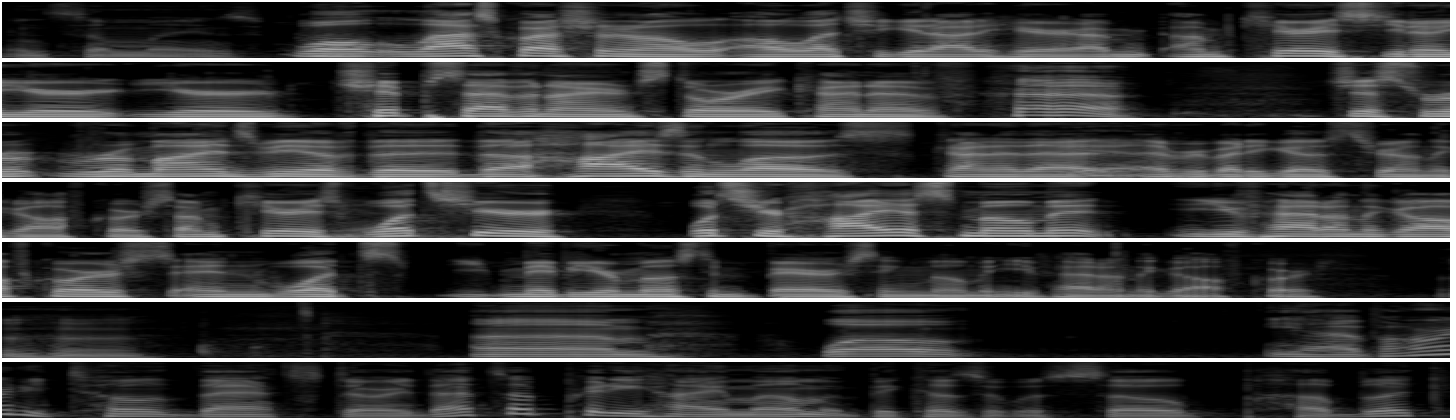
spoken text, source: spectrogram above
in some ways. well last question I'll I'll let you get out of here I'm I'm curious you know your your chip 7 iron story kind of just re- reminds me of the the highs and lows kind of that Yeah. everybody goes through on the golf course so I'm curious what's your what's your highest moment you've had on the golf course and what's maybe your most embarrassing moment you've had on the golf course Mm-hmm. Um, well, yeah, I've already told that story. That's a pretty high moment because it was so public.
